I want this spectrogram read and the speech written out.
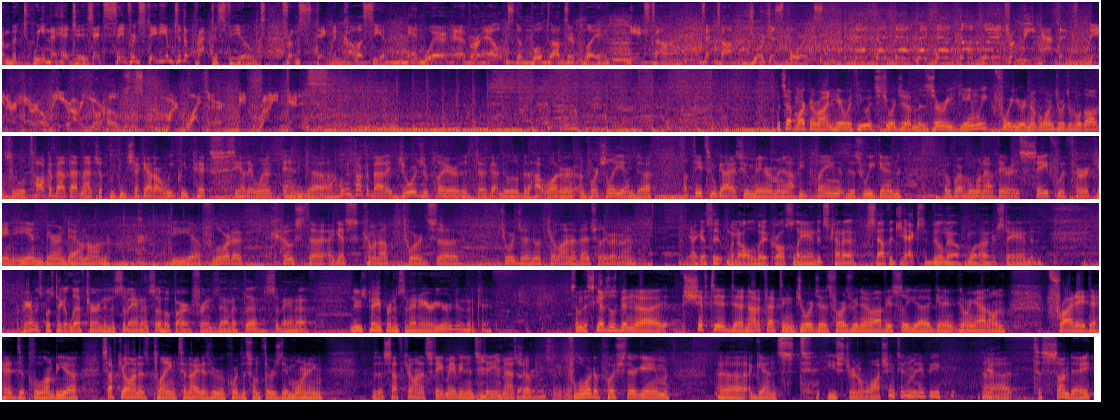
From between the hedges at Sanford Stadium to the practice fields, from Stegeman Coliseum and wherever else the Bulldogs are playing, it's time to talk Georgia sports. Touchdown, touchdown, Dogs win it! From the Athens Banner Herald, here are your hosts, Marc Weiszer and Ryan Dennis. What's up, Mark and Ryan here with you. It's Georgia Missouri game week for your number one Georgia Bulldogs. We'll talk about that matchup. We can check out our weekly picks, see how they went, and uh, we're going to talk about a Georgia player that uh, got into a little bit of hot water, unfortunately, and uh, update some guys who may or may not be playing this weekend. Hope everyone out there is safe with Hurricane Ian bearing down on the uh, Florida coast. Uh, I guess coming up towards uh, Georgia and North Carolina eventually, right, Ryan? Yeah, I guess it went all the way across land. It's kind of south of Jacksonville now, from what I understand, and apparently supposed to take a left turn into Savannah. So I hope our friends down at the Savannah newspaper in the Savannah area are doing okay. Some of the schedule's been uh, shifted, uh, not affecting Georgia as far as we know. Obviously, uh, getting going out on Friday to head to Columbia. South Carolina is playing tonight as we record this on Thursday morning. Is it South Carolina State maybe an in-state Mhm, matchup? State, yeah. Florida pushed their game uh, against Eastern Washington maybe Yeah. uh, to Sunday.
